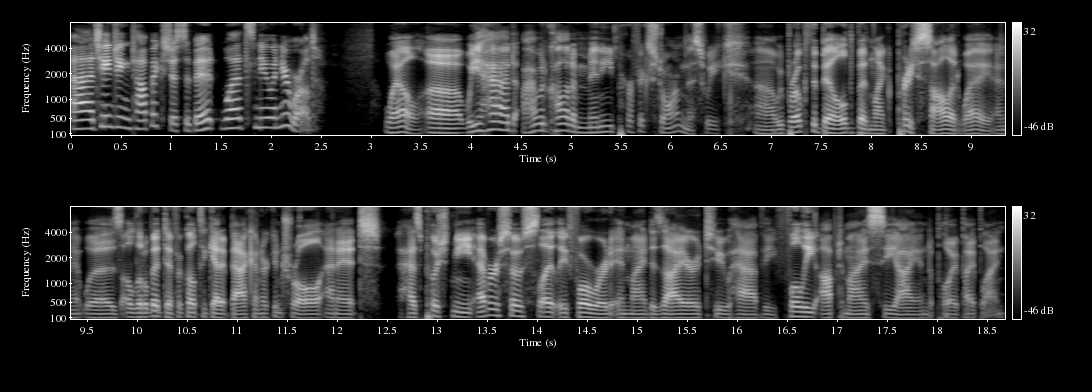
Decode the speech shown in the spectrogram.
Uh, changing topics just a bit, what's new in your world? Well, uh, we had, I would call it a mini perfect storm this week. Uh, we broke the build, but in like a pretty solid way. And it was a little bit difficult to get it back under control. And it has pushed me ever so slightly forward in my desire to have the fully optimized CI and deploy pipeline.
